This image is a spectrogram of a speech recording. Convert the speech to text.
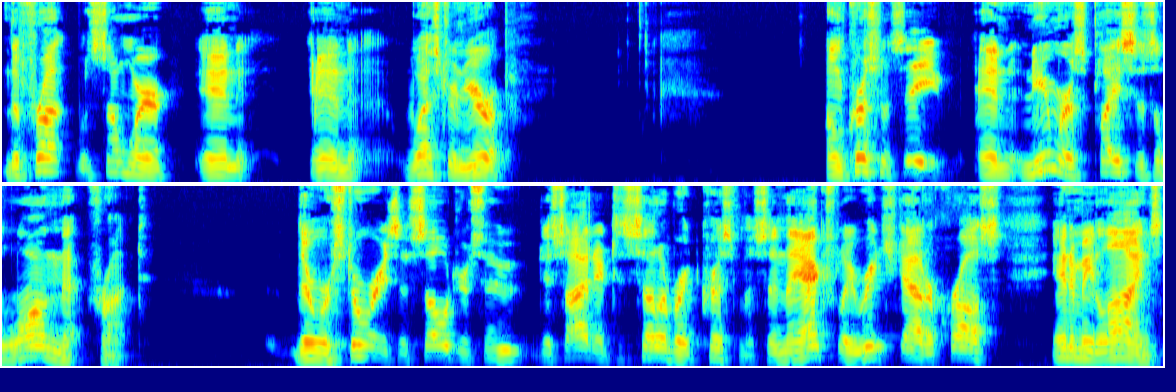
The front was somewhere in, in Western Europe on Christmas Eve in numerous places along that front. There were stories of soldiers who decided to celebrate Christmas, and they actually reached out across enemy lines.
